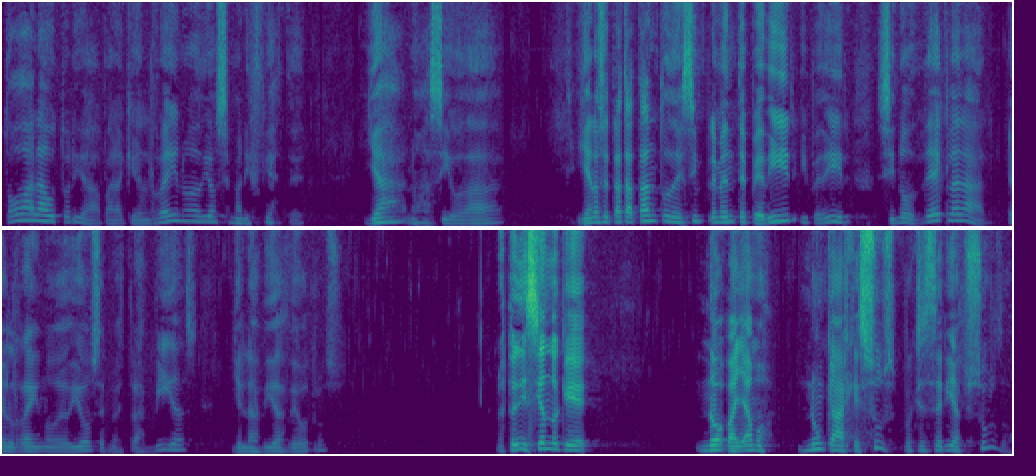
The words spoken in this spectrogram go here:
Toda la autoridad para que el reino de Dios se manifieste ya nos ha sido dada. Y ya no se trata tanto de simplemente pedir y pedir, sino declarar el reino de Dios en nuestras vidas y en las vidas de otros. No estoy diciendo que no vayamos nunca a Jesús, porque sería absurdo.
